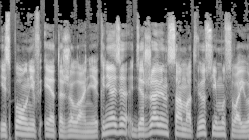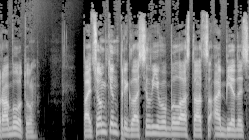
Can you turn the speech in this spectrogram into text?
Исполнив это желание князя, Державин сам отвез ему свою работу. Потемкин пригласил его было остаться обедать,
